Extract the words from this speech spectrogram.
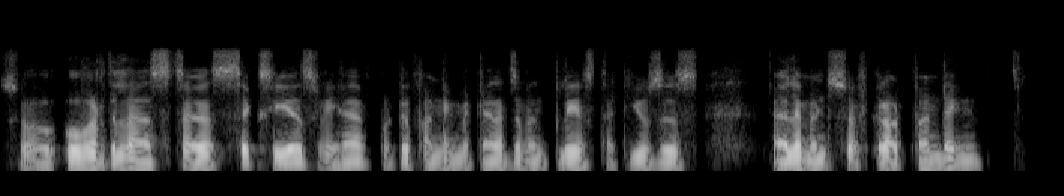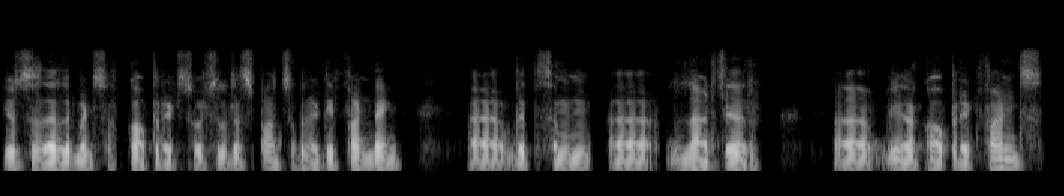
So over the last uh, six years, we have put a funding mechanism in place that uses elements of crowdfunding, uses elements of corporate social responsibility funding, uh, with some uh, larger, uh, you know, corporate funds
